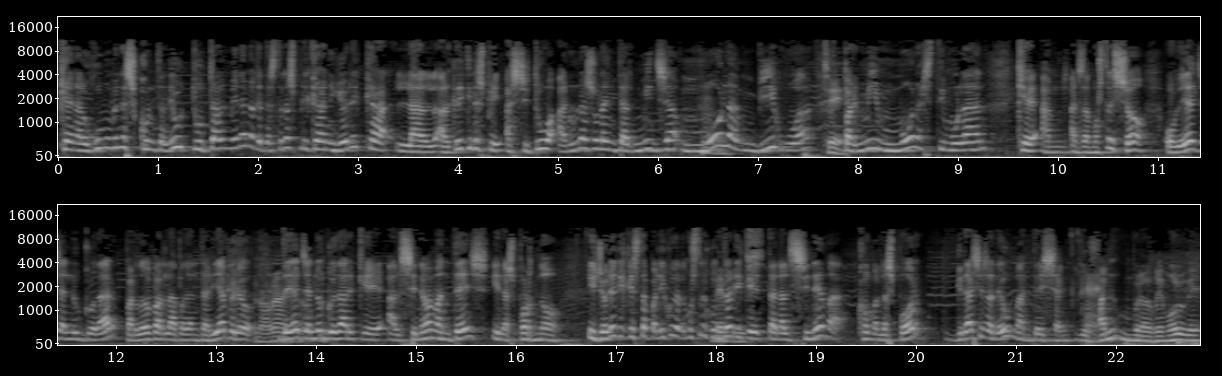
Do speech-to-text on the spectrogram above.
que en algun moment es contradiu totalment amb el que t'estan explicant. I jo crec que la, el Craig Gillespie es situa en una zona intermitja molt ambigua Sí. per mi molt estimulant que em, ens demostra això. Ho deia el Jean-Luc Godard, perdó per la pedanteria però No, no, deia el no. Jean-Luc Godard que el cinema menteix i l'esport no. I jo crec que aquesta pel·lícula demostra el contrari que tant el cinema com l'esport gràcies a Déu menteixen. I ho Eh. fan molt bé, molt bé.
